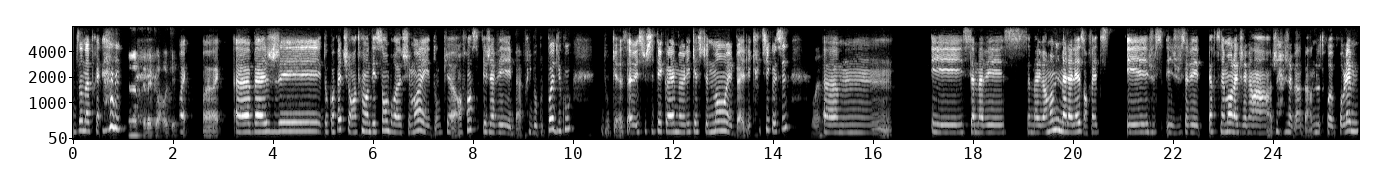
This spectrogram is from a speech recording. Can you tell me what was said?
bien après. Ah, Après, d'accord, ok. Ouais, ouais, ouais. Euh, bah, j'ai... Donc en fait, je suis rentrée en décembre chez moi et donc euh, en France et j'avais bah, pris beaucoup de poids du coup. Donc euh, ça avait suscité quand même euh, les questionnements et bah, les critiques aussi. Ouais, Euh, et ça m'avait ça m'avait vraiment mis mal à l'aise en fait. Et je, et je savais pertinemment là que j'avais un, j'avais un, un autre problème.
